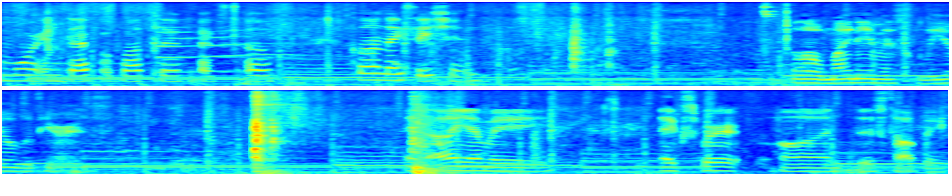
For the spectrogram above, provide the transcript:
more in depth about the effects of colonization. Hello, my name is Leo Gutierrez. And I am a expert on this topic.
